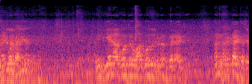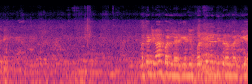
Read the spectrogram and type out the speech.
ರಿಪೋರ್ಟ್ ಹಾಕಿದ್ರೆ ನಿಮ್ಗೆ ಏನು ಹಾಕೋದು ಹಾಕೋದು ಬಿಡೋದು ಬೇರೆ ಆಯ್ತು. ನನ್ಗೆ ಹರ್ಟ್ ಆಯ್ತದೆ ಮತ್ತೆ ನೀವು ಯಾಕೆ ಬರಲಿಲ್ಲ ಇಲ್ಲಿಗೆ? ನೀವು ಬರ್ತೀನಿ ಅಂತಿದ್ರಲ್ವ ಇಲ್ಲಿಗೆ?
